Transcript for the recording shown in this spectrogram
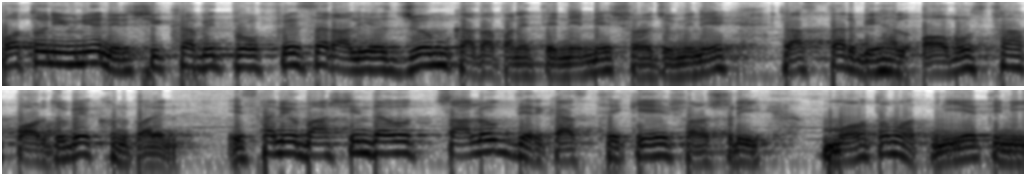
পতন ইউনিয়নের শিক্ষাবিদ প্রফেসর আলিয়াজম কাদাপানিতে নেমে সরজমিনে রাস্তার বেহাল অবস্থা পর্যবেক্ষণ করেন। স্থানীয় বাসিন্দা ও চালকদের কাছ থেকে সরাসরি মতামত নিয়ে তিনি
